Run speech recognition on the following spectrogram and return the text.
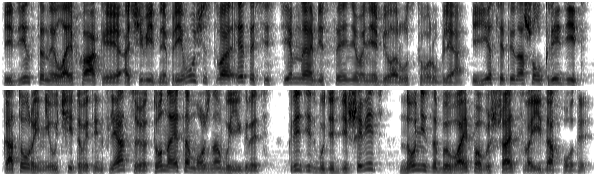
Единственный лайфхак и очевидное преимущество – это системное обесценивание белорусского рубля. И если ты нашел кредит, который не учитывает инфляцию, то на это можно выиграть. Кредит будет дешеветь, но не забывай повышать свои доходы.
